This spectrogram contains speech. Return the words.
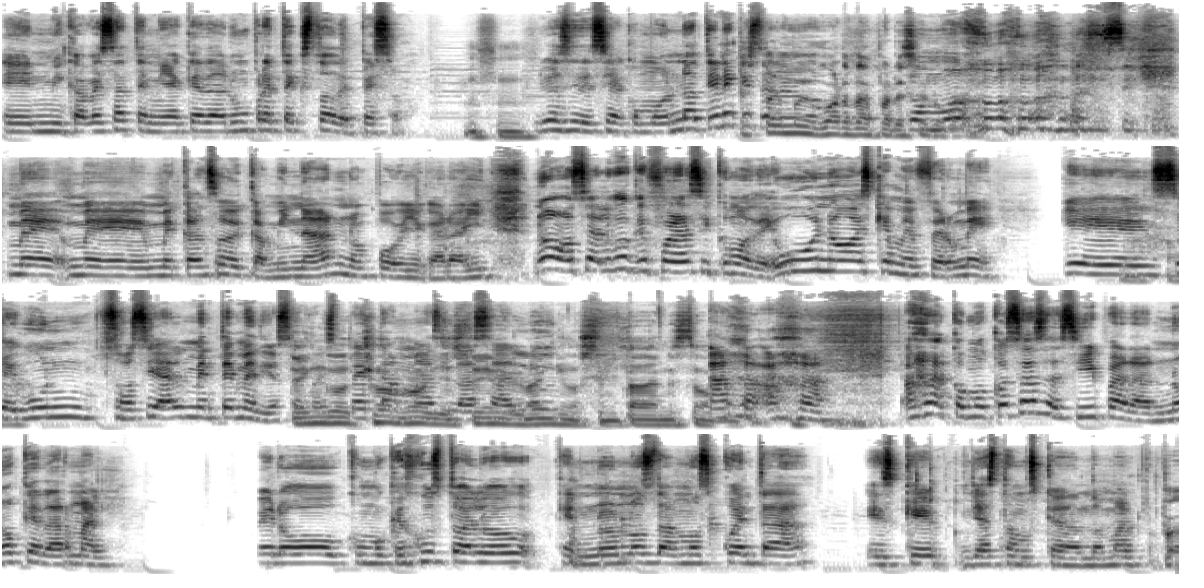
en mi cabeza tenía que dar un pretexto de peso. Ujú. Yo así decía como, no, tiene que Estoy ser muy algo gorda para ese como, lugar. Sí, me, me, me canso de caminar, no puedo llegar ahí. No, o sea, algo que fuera así como de, uy, no, es que me enfermé. Que según socialmente medio se Tengo respeta más la estoy en el salud. sentada en este momento. Ajá, ajá. Ajá, como cosas así para no quedar mal. Pero como que justo algo que no nos damos cuenta es que ya estamos quedando mal. Pa-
